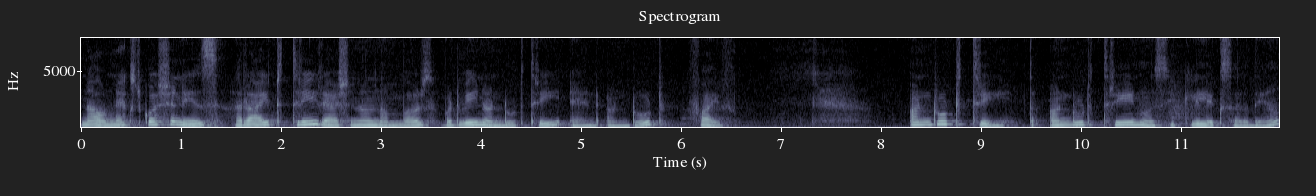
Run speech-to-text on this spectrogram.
Now next question is write three rational numbers between under root 3 and under root 5. Under root 3 ਤਾਂ under root 3 ਨੂੰ ਅਸੀਂ ਕੀ ਲਿਖ ਸਕਦੇ ਹਾਂ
